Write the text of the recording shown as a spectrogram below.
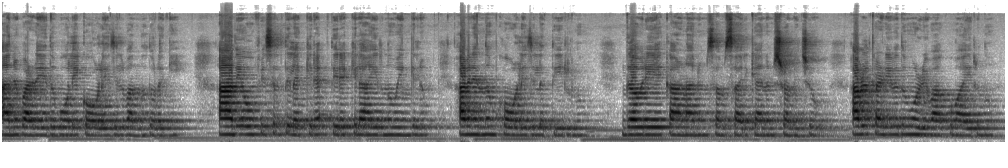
അനു പഴയതുപോലെ കോളേജിൽ വന്നു തുടങ്ങി. ആദ്യ ഓഫീസിൽ തിരക്കില തിരക്കിലായിരുന്നുവെങ്കിലും അവനെന്നും കോളേജിലെത്തിയിരുന്നു. ഗൗരിയെ കാണാനും സംസാരിക്കാനും ശ്രമിച്ചു. അവൾ കഴിവതും ഒഴിവാക്കുമായിരുന്നു.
